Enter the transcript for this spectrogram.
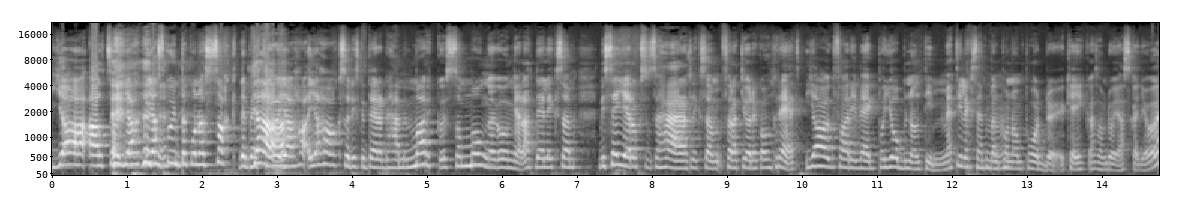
Ja, alltså jag, jag skulle inte kunna sagt det bättre Ja. och jag, har- jag har också diskuterat det här med Markus så många gånger att det är liksom, vi säger också så här att liksom, för att göra det konkret, jag far iväg på jobb någon timme, till exempel Mm. på någon poddkejka som då jag ska göra,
